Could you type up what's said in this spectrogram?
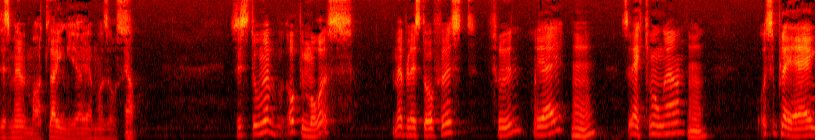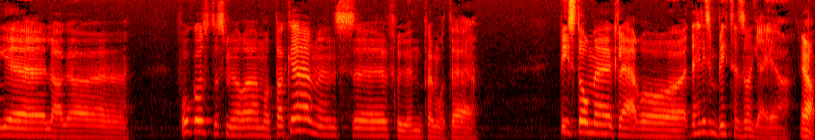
det som er matlaging gjør hjemme hos oss. Så sto vi opp i morges. Vi pleier å stå opp først, fruen og jeg. Mm. Så vekker vi ungene. Mm. Og så pleier jeg å lage eh, frokost og smøre matpakke, mens eh, fruen på en måte bistår med klær og Det har liksom blitt en sånn greie. Ja.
